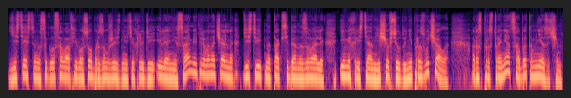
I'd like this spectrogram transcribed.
естественно, согласовав его с образом жизни этих людей, или они сами первоначально действительно так себя называли, имя христиан еще всюду не прозвучало. Распространяться об этом незачем.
